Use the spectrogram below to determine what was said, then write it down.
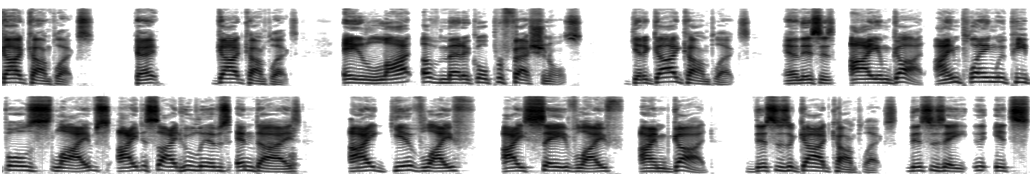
God complex. Okay. God complex. A lot of medical professionals get a God complex. And this is I am God. I'm playing with people's lives. I decide who lives and dies. I give life. I save life. I'm God. This is a God complex. This is a it's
